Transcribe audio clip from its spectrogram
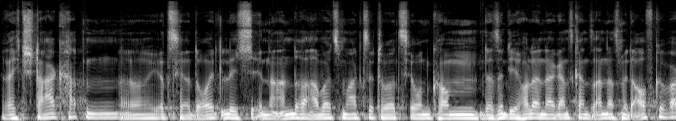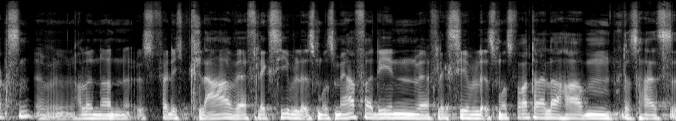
recht stark hatten, äh, jetzt ja deutlich in eine andere Arbeitsmarktsituation kommen. Da sind die Holländer ganz, ganz anders mit aufgewachsen. Äh, Holländern ist völlig klar, wer flexibel ist, muss mehr verdienen, wer flexibel ist, muss Vorteile haben. Das heißt,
